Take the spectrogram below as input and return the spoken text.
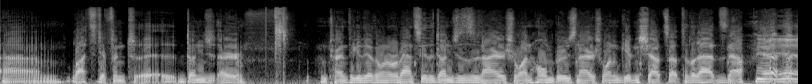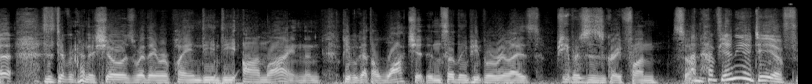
um, lots of different uh, dungeon or. I'm trying to think of the other one. Romancing of the Dungeons is an Irish one. Homebrew's an Irish one. I'm giving shouts out to the lads now. Yeah, yeah. Just different kind of shows where they were playing D and D online, and people got to watch it, and suddenly people realized, "Jeepers, this is great fun." So, And have you any idea of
